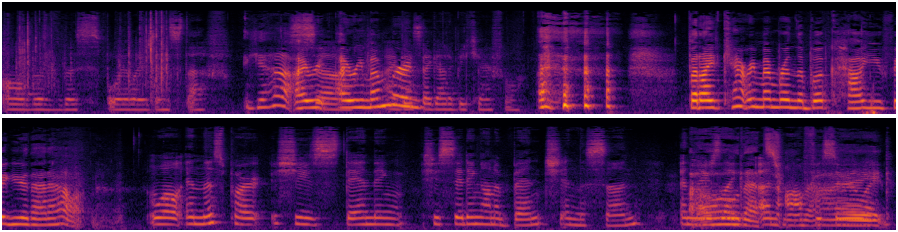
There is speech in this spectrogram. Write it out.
all of the spoilers and stuff. Yeah, I re- So, I remember, I guess I gotta be careful. but I can't remember in the book how you figure that out. Well, in this part, she's standing, she's sitting on a bench in the sun, and there's Oh, like an officer right. like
